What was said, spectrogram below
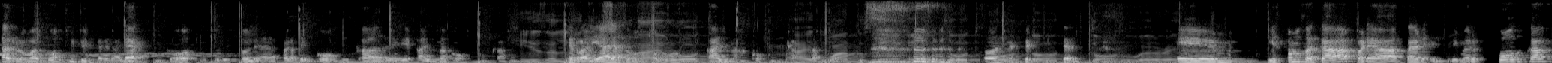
arroba cósmico intergaláctico, y por eso la parte cósmica de alma cósmica. En realidad las dos somos almas cósmicas también. Toda nuestra existencia. Eh, y estamos acá para hacer el primer podcast.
